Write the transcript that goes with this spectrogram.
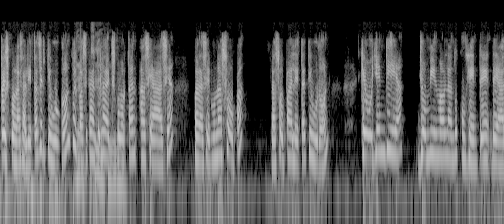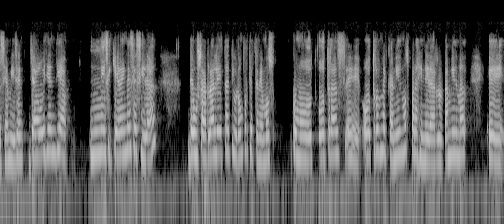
Pues con las aletas del tiburón, pues básicamente la exportan hacia Asia para hacer una sopa, la sopa de aleta de tiburón, que hoy en día, yo misma hablando con gente de Asia, me dicen, ya hoy en día ni siquiera hay necesidad de usar la aleta de tiburón porque tenemos como otras, eh, otros mecanismos para generar la misma, eh,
